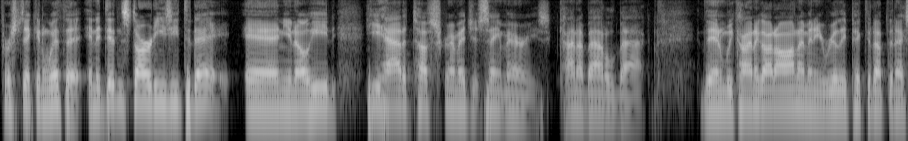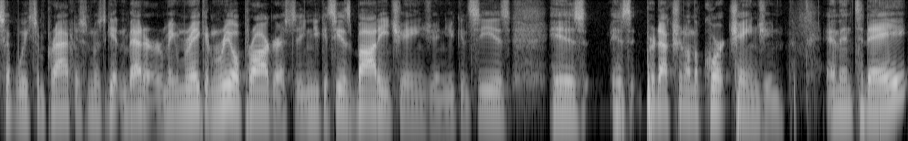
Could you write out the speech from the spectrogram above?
for sticking with it. And it didn't start easy today. And you know he he had a tough scrimmage at St. Mary's, kind of battled back. Then we kind of got on him, and he really picked it up the next couple weeks in practice and was getting better, I mean, making real progress. And you can see his body changing. You can see his his his production on the court changing. And then today,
